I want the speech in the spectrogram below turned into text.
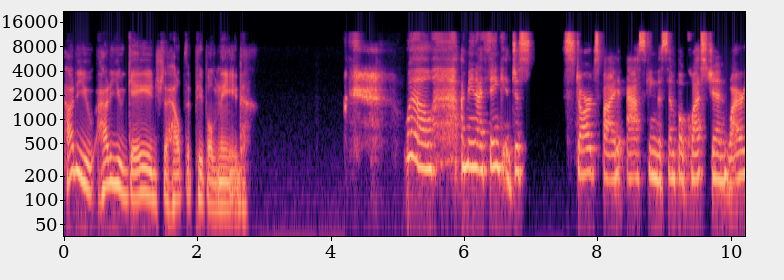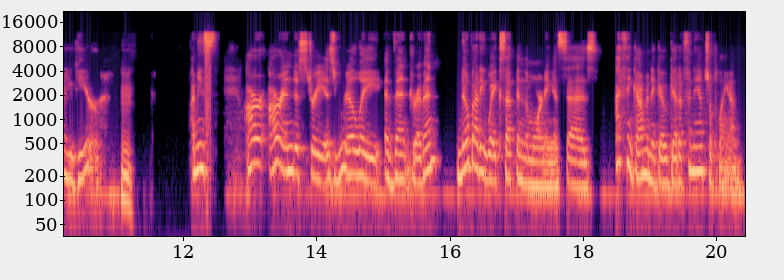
how do you how do you gauge the help that people need well i mean i think it just starts by asking the simple question why are you here hmm. i mean our our industry is really event driven nobody wakes up in the morning and says I think I'm going to go get a financial plan.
